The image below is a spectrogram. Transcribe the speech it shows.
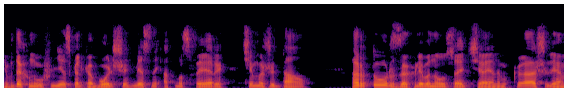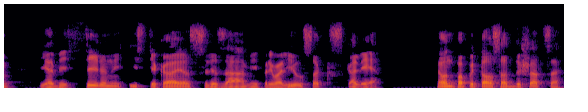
Вдохнув несколько больше местной атмосферы, чем ожидал, Артур захлебнулся отчаянным кашлем и, обессиленный, истекая слезами, привалился к скале. Он попытался отдышаться,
